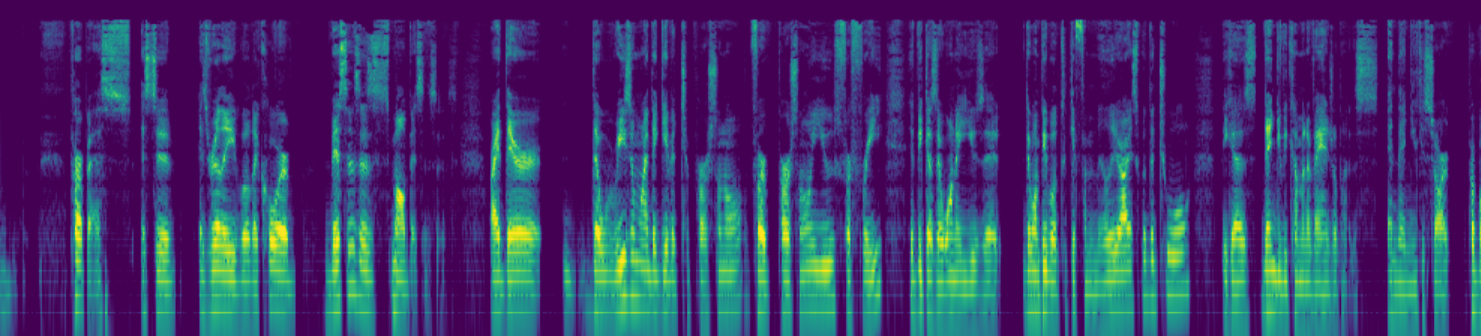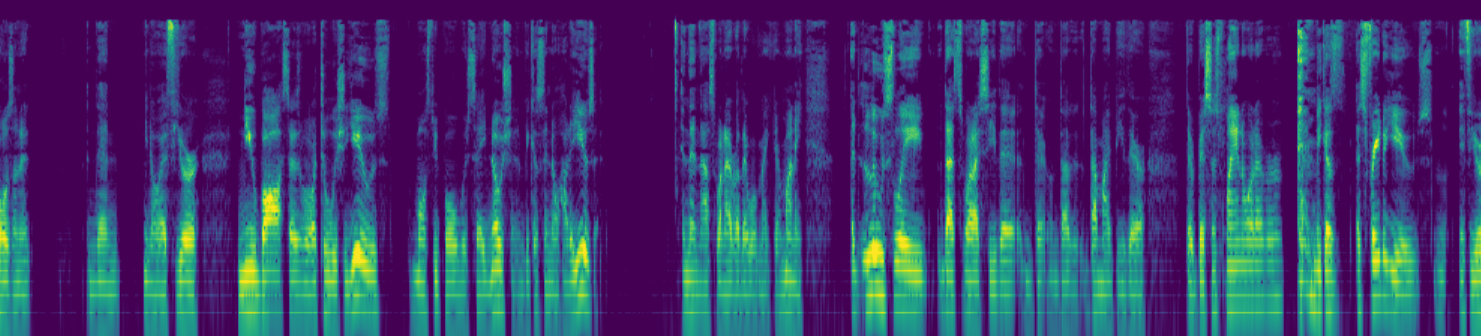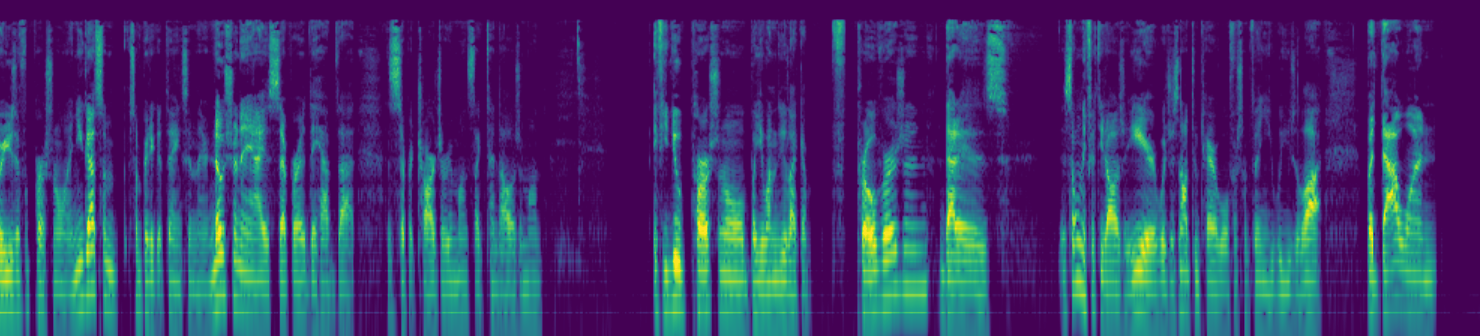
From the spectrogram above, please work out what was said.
purpose is to is really well the core business is small businesses, right? They're the reason why they give it to personal for personal use for free is because they want to use it they want people to get familiarized with the tool because then you become an evangelist and then you can start proposing it. And then you know if your new boss says well what tool we should use most people would say notion because they know how to use it. And then that's whenever they will make their money. Loosely that's what I see that that that might be their their business plan or whatever because it's free to use if you use it for personal and you got some some pretty good things in there. Notion AI is separate. They have that as a separate charge every month, it's like ten dollars a month. If you do personal, but you want to do like a pro version, that is it's only fifty dollars a year, which is not too terrible for something you will use a lot. But that one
